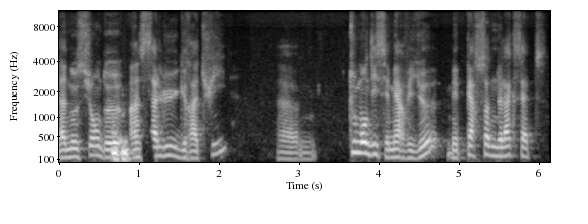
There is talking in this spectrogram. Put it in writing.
La notion de mmh. un salut gratuit, euh, tout le monde dit c'est merveilleux, mais personne ne l'accepte.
